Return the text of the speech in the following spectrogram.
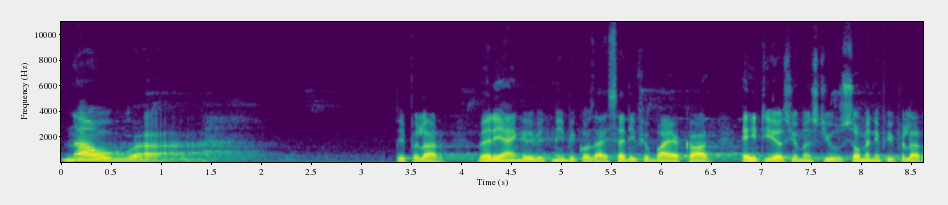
Now, uh, people are very angry with me because I said if you buy a car, eight years you must use, so many people are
